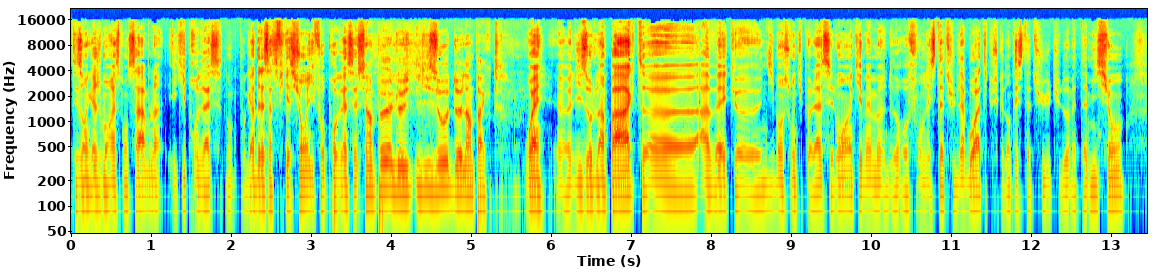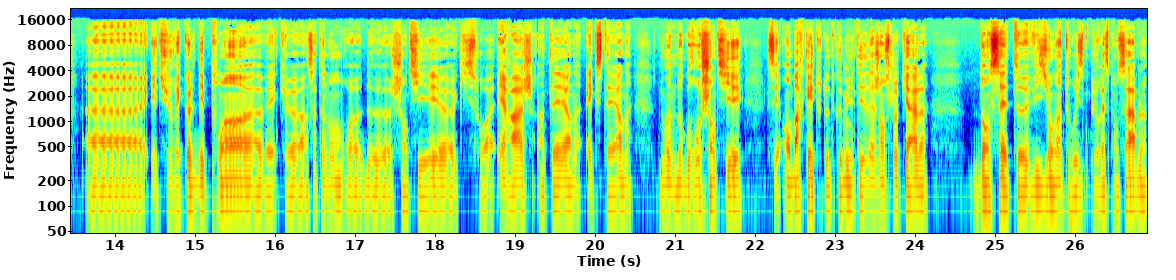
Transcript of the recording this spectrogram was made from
tes engagements responsables et qui progressent. Donc pour garder la certification, il faut progresser. C'est un peu l'ISO de l'impact. Ouais, euh, l'ISO de l'impact euh, avec euh, une dimension qui peut aller assez loin, qui est même de refondre les statuts de la boîte, puisque dans tes statuts, tu dois mettre ta mission et tu récoltes des points avec un certain nombre de chantiers qui soient RH, internes, externes. Nous, un de nos gros chantiers, c'est embarquer toute notre communauté d'agences locales dans cette vision d'un tourisme plus responsable.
